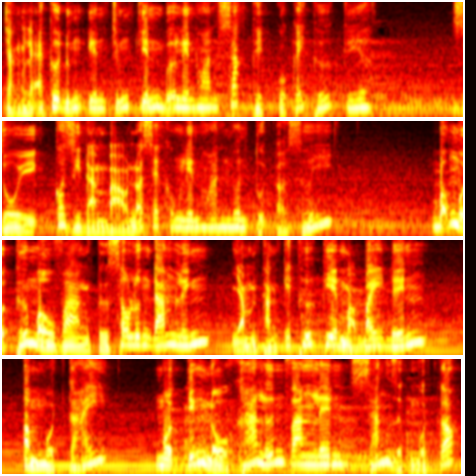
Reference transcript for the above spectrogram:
Chẳng lẽ cứ đứng yên chứng kiến bữa liên hoan xác thịt của cái thứ kia? Rồi có gì đảm bảo nó sẽ không liên hoan luôn tụi ở dưới? Bỗng một thứ màu vàng từ sau lưng đám lính Nhằm thẳng cái thứ kia mà bay đến. Ầm một cái, Một tiếng nổ khá lớn vang lên, Sáng rực một góc.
